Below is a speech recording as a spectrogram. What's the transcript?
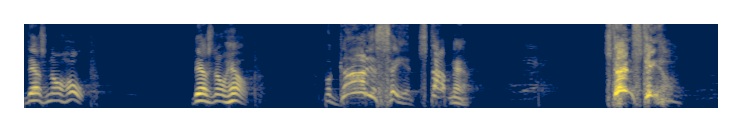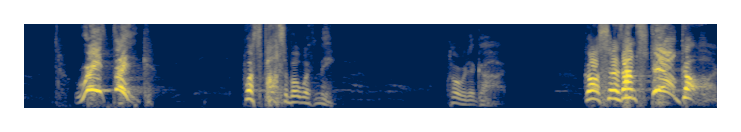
There's no hope. There's no help. But God is saying, Stop now. Stand still. Rethink what's possible with me. Glory to God. God says, I'm still God.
